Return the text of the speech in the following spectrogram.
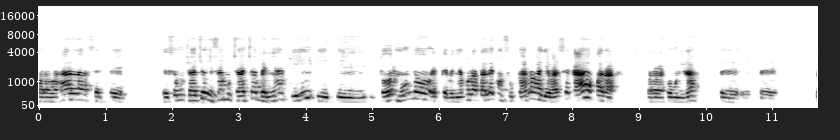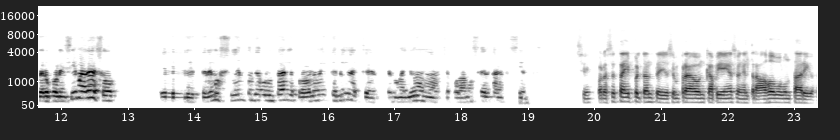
para bajarlas. Este, esos muchachos y esas muchachas venían aquí y, todo el mundo este, venía por la tarde con sus carros a llevarse cajas para, para la comunidad. Este, este, pero por encima de eso, eh, tenemos cientos de voluntarios, probablemente miles, que, nos ayudan a que podamos ser tan eficientes. Sí, por eso es tan importante. Yo siempre hago hincapié en eso, en el trabajo voluntario.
